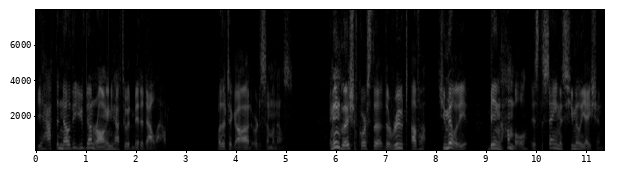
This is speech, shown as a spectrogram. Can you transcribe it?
You have to know that you've done wrong and you have to admit it out loud, whether to God or to someone else. In English, of course, the, the root of humility being humble is the same as humiliation.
